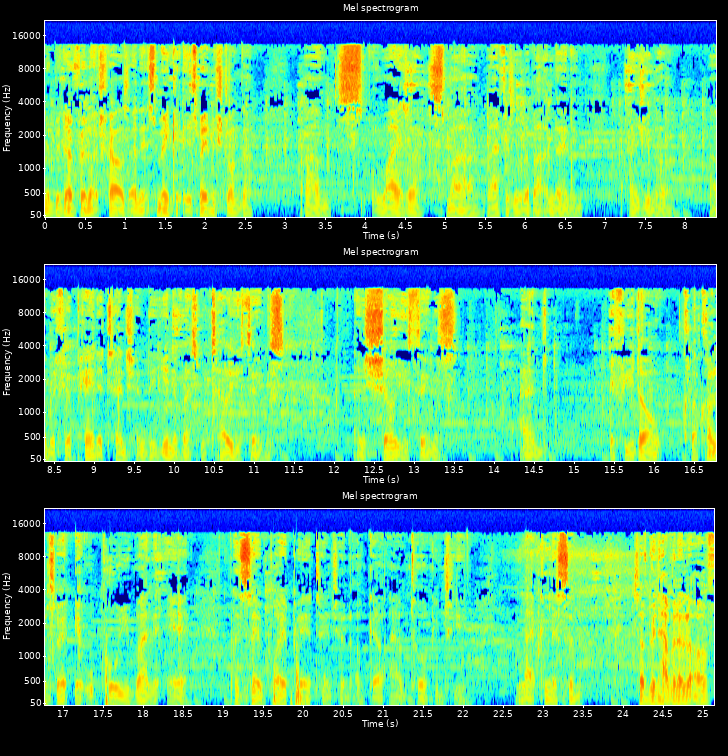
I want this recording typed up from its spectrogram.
I've been going through a lot of trials, and it's make it, it's made me stronger, um, wiser, smarter. Life is all about learning, as you know. Um, if you're paying attention, the universe will tell you things and show you things, and if you don't clock onto it, it will pull you by the ear and say, "Boy, pay attention," or "Girl, I am talking to you." Like, listen. So I've been having a lot of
